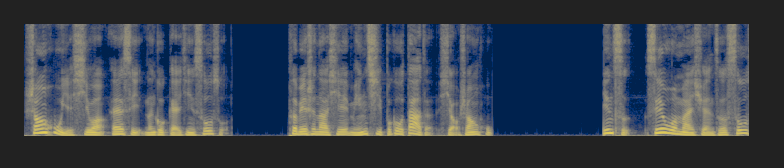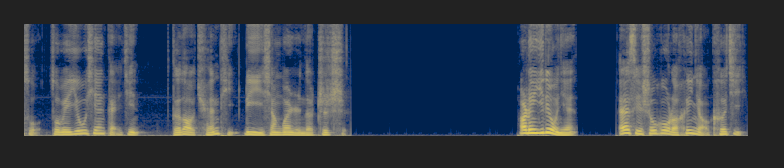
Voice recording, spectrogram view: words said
商户也希望 ASI 能够改进搜索，特别是那些名气不够大的小商户。因此，Silverman 选择搜索作为优先改进，得到全体利益相关人的支持。二零一六年，ASI 收购了黑鸟科技。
